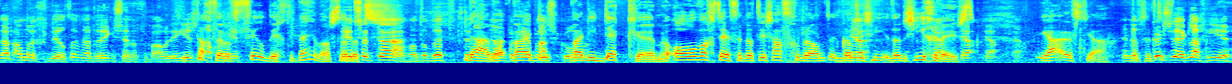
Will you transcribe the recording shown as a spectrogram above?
naar het andere gedeelte, naar het rekencentrumgebouw. Hier Ik is dacht het dat het veel dichterbij was. Dat Dit het, zit daar, want op dat, dat daar, waar, waar, die, waar die dek. eh, oh, wacht even, dat is afgebrand en dat, Ja. is, hier, dat is hier Ja, geweest. Ja, ja, ja. Juist, ja. En dat het- kunstwerk lag hier.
